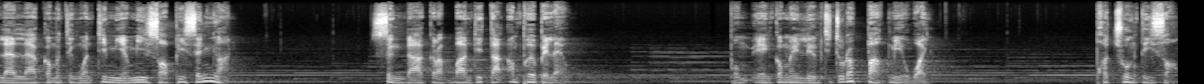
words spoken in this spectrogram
และแล้วก็มาถึงวันที่เมียวมีสอบ present งาน ซึ่งดากลับบ้านที่ต่างอำเภอไปแล้ว ผมเองก็ไม่ลืมที่จะรับปากเมียไว้ พอช่วงตีสอง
